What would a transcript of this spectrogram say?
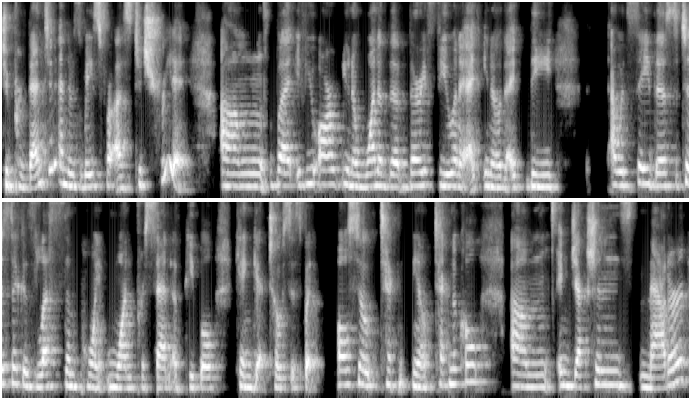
to prevent it, and there's ways for us to treat it. Um, but if you are, you know, one of the very few, and you know, the, the I would say the statistic is less than 0.1% of people can get ptosis, but also tech, you know, technical um, injections matter.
